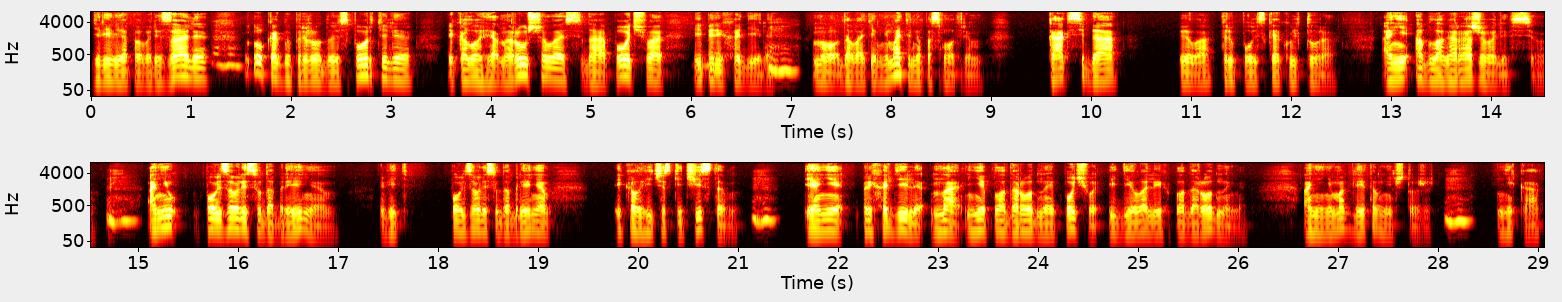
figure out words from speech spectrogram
деревья повырезали, угу. ну как бы природу испортили, экология нарушилась, да, почва и переходили. Угу. Но давайте внимательно посмотрим, как себя вела трюпольская культура. Они облагораживали все, угу. они пользовались удобрением, ведь пользовались удобрением экологически чистым. Угу и они приходили на неплодородные почвы и делали их плодородными, они не могли это уничтожить. Угу. Никак.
